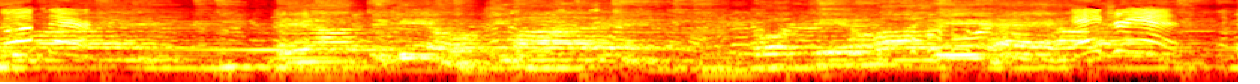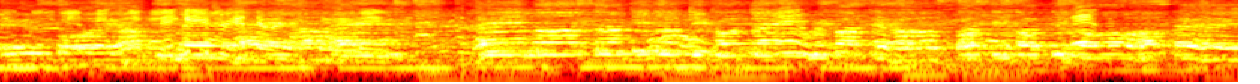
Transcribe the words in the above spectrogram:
Go up there. Adrian. Make Adrian do it. Do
